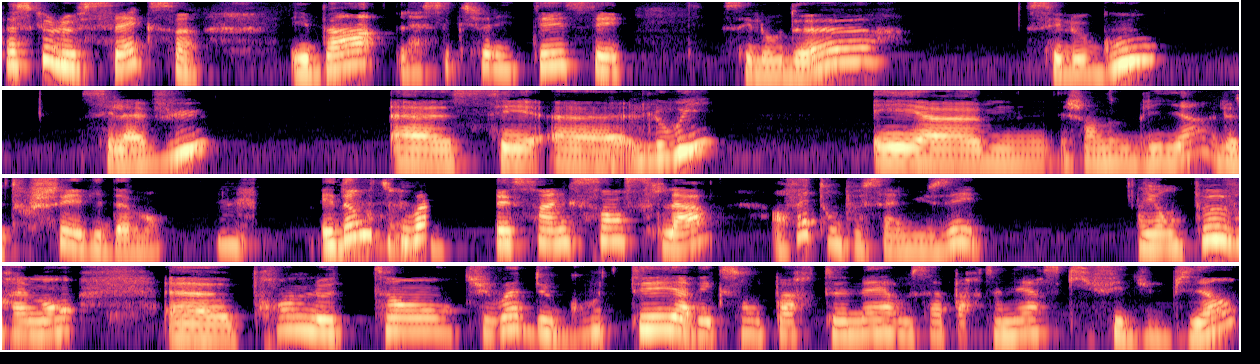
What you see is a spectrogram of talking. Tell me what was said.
Parce que le sexe, eh ben, la sexualité, c'est, c'est l'odeur, c'est le goût, c'est la vue, euh, c'est euh, l'ouïe et euh, j'en oublie un, le toucher évidemment. Mm. Et donc, tu vois, ces cinq sens-là, en fait, on peut s'amuser. Et on peut vraiment euh, prendre le temps, tu vois, de goûter avec son partenaire ou sa partenaire ce qui fait du bien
